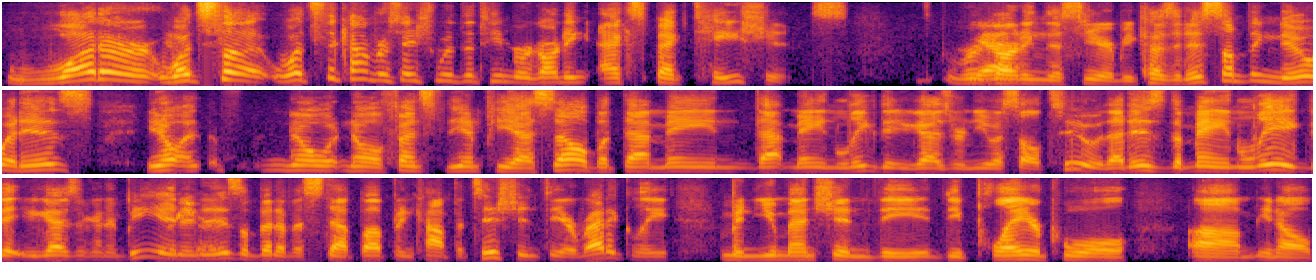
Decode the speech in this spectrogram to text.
What are what's the what's the conversation with the team regarding expectations? Regarding yeah. this year because it is something new. It is, you know, no no offense to the NPSL, but that main that main league that you guys are in USL two, that is the main league that you guys are going to be in, sure. and it is a bit of a step up in competition theoretically. I mean, you mentioned the the player pool. Um, you know,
